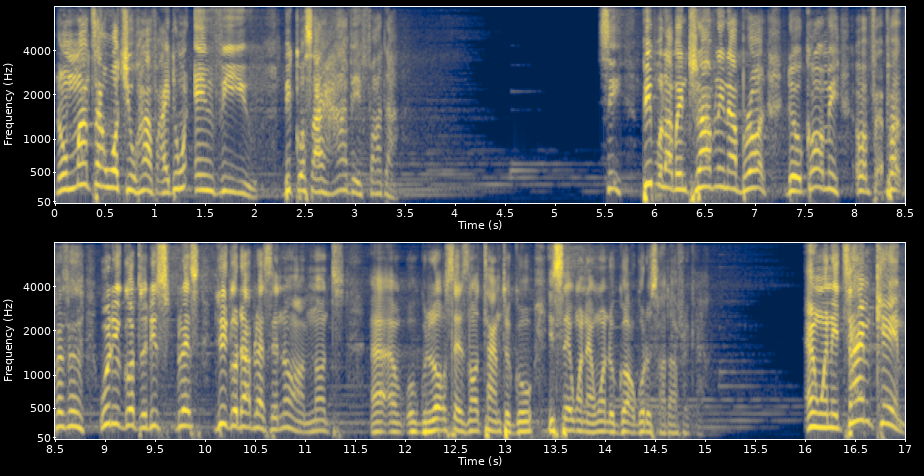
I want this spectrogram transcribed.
No matter what you have, I don't envy you because I have a father. See, people have been traveling abroad. They'll call me, oh, Will you go to this place? Do you go that place? I say, No, I'm not. Uh, uh, the Lord says not time to go. He said, When I want to go, I'll go to South Africa. And when the time came,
